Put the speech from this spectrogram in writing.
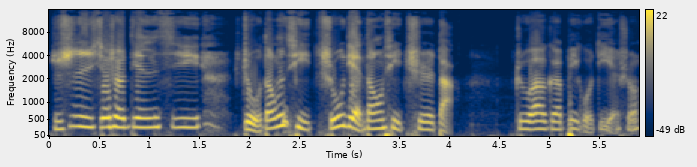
只是修修电器，煮东西，煮点东西吃的。”猪二哥辟谷地也说：“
